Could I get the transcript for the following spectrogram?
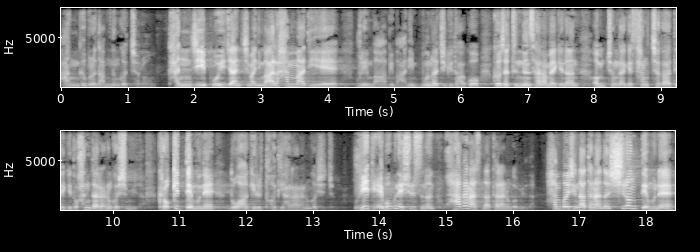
앙금으로 남는 것처럼 단지 보이지 않지만 이 말 한마디에 우리의 마음이 많이 무너지기도 하고 그것을 듣는 사람에게는 엄청나게 상처가 되기도 한다라는 것입니다. 그렇기 때문에 노하기를 더디하라는 것이죠. 우리의 대부분의 실수는 화가 나서 나타나는 겁니다. 한 번씩 나타나던 실언 때문에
